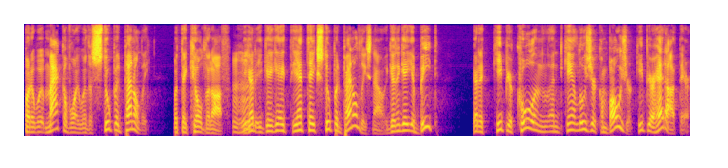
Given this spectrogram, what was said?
But it was McAvoy with a stupid penalty, but they killed it off. Mhm. You got you, can't- you can't take stupid penalties now. You're going to get you beat. Got to keep your cool and, and can't lose your composure. Keep your head out there.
